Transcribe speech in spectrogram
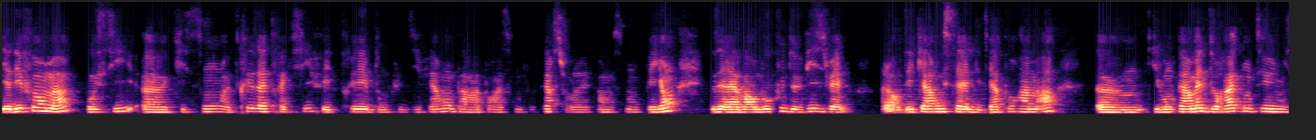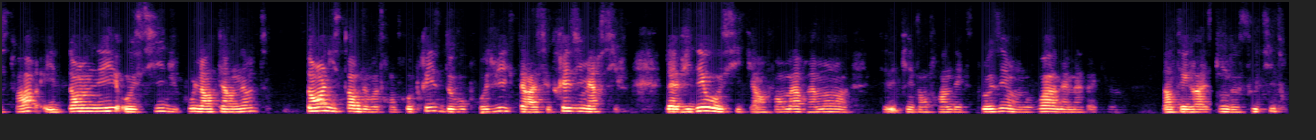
Il y a des formats aussi euh, qui sont euh, très attractifs et très donc, différents par rapport à ce qu'on peut faire sur le référencement payant. Vous allez avoir beaucoup de visuels, alors des carousels, des diaporamas euh, qui vont permettre de raconter une histoire et d'emmener aussi du coup l'internaute dans l'histoire de votre entreprise, de vos produits, etc. C'est très immersif. La vidéo aussi, qui est un format vraiment qui est en train d'exploser, on le voit même avec l'intégration de sous-titres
